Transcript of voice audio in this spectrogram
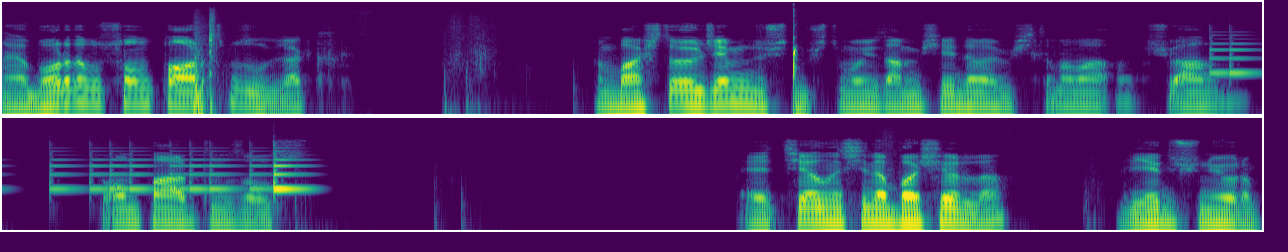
Ee, bu arada bu son partımız olacak. Başta öleceğimi düşünmüştüm. O yüzden bir şey dememiştim ama şu an son partımız olsun. Evet, challenge yine başarılı diye düşünüyorum.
